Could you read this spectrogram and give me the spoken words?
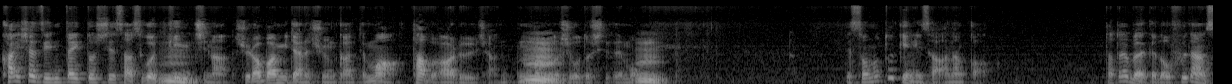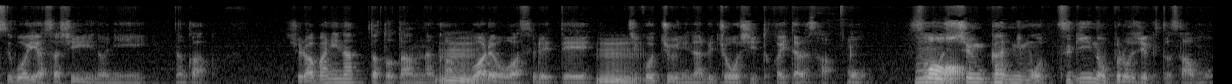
会社全体としてさすごいピンチな修羅場みたいな瞬間ってまあ多分あるじゃん、うん。仕事してても、うん。でその時にさなんか例えばだけど普段すごい優しいのになんか修羅場になった途端なんかうん。我を忘れてうん。自己中になる上司とかいたらさもうその瞬間にもう次のプロジェクトさもう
